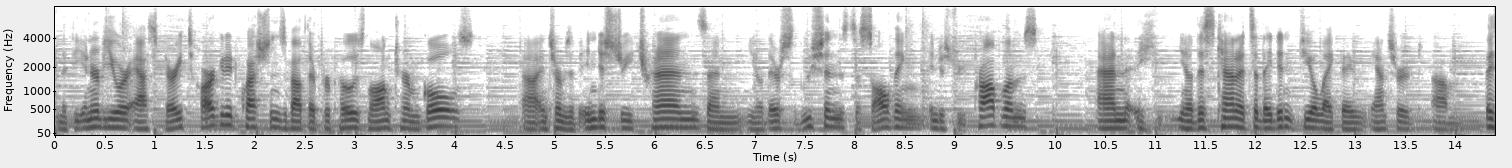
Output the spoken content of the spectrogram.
and that the interviewer asked very targeted questions about their proposed long-term goals. Uh, in terms of industry trends and you know their solutions to solving industry problems, and you know this candidate said they didn't feel like they answered um, they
